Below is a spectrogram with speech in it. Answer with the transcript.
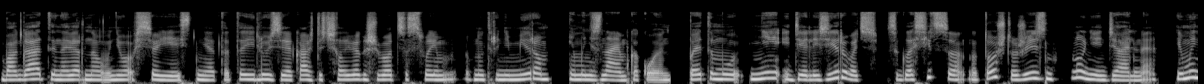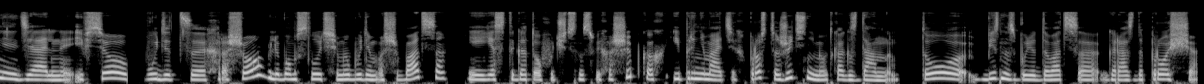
богатый, наверное, у него все есть. Нет, это иллюзия. Каждый человек живет со своим внутренним миром, и мы не знаем, какой он. Поэтому не идеализировать, согласиться на то, что жизнь, ну, не идеальная. И мы не идеальны, и все будет э, хорошо. В любом случае мы будем ошибаться. И если ты готов учиться на своих ошибках и принимать их, просто жить с ними вот как с данным, то бизнес будет даваться гораздо проще.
